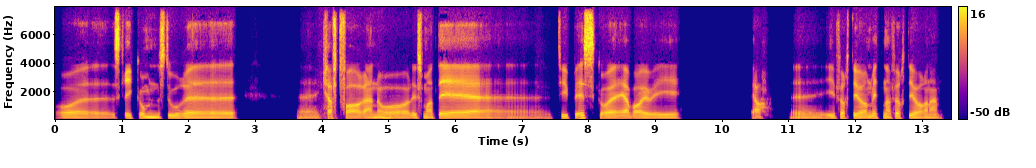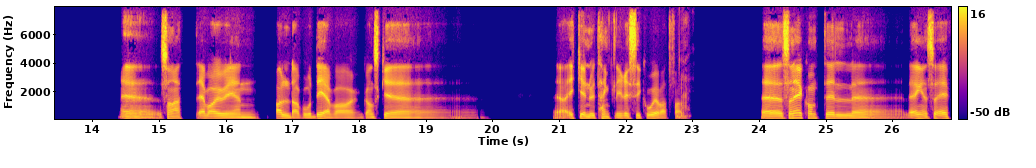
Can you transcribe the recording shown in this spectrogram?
å eh, skrike om den store eh, kreftfaren, Mm. og liksom at det er typisk. Og jeg var jo i ja, eh, i 40-årene, midten av 40-årene. Eh, Sånn at jeg var jo i en alder hvor det var ganske ja, Ikke en utenkelig risiko, i hvert fall. Nei. Eh, Så når jeg kom til eh, legen, så jeg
